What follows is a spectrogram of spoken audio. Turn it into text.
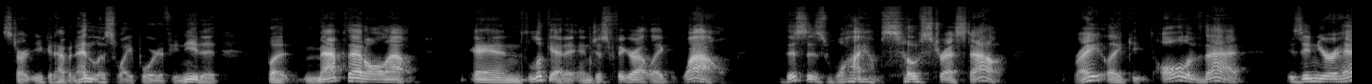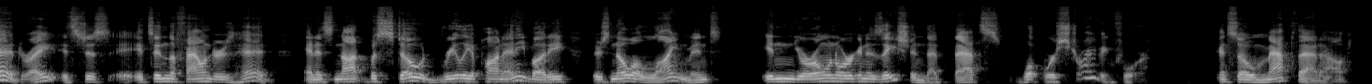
start. You could have an endless whiteboard if you need it. But map that all out and look at it and just figure out like wow this is why i'm so stressed out right? Like all of that is in your head, right? It's just it's in the founder's head and it's not bestowed really upon anybody. There's no alignment in your own organization that that's what we're striving for. And so map that out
